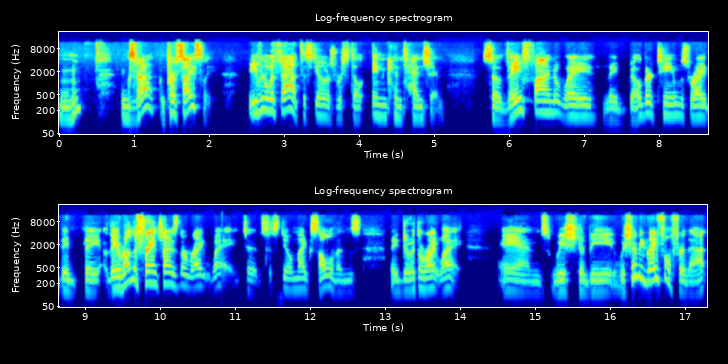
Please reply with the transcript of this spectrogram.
Mm-hmm. Exactly, precisely. Even with that, the Steelers were still in contention. So they find a way. They build their teams right. They they they run the franchise the right way. To, to steal Mike Sullivan's, they do it the right way, and we should be we should be grateful for that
